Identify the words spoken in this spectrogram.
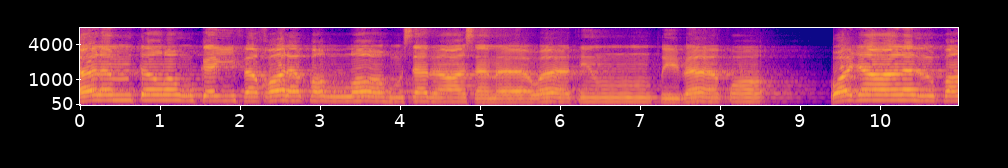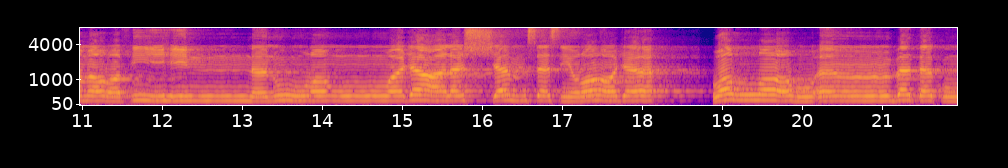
ألم تروا كيف خلق الله سبع سماوات طباقا؟ وجعل القمر فيهن نورا وجعل الشمس سراجا. والله أنبتكم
